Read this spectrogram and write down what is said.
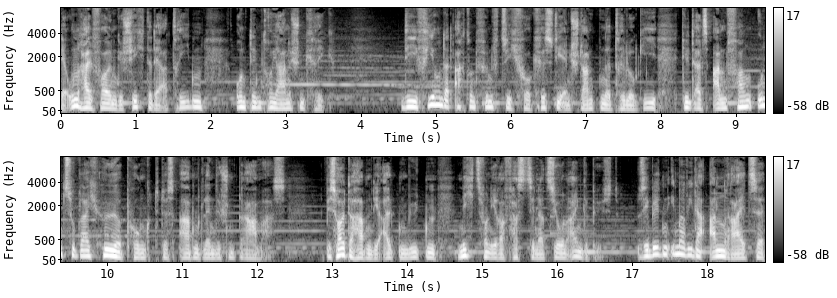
der unheilvollen Geschichte der Atriden und dem Trojanischen Krieg. Die 458 vor Christi entstandene Trilogie gilt als Anfang und zugleich Höhepunkt des abendländischen Dramas. Bis heute haben die alten Mythen nichts von ihrer Faszination eingebüßt. Sie bilden immer wieder Anreize,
